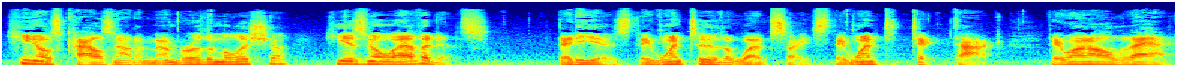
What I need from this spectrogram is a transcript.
He knows Kyle's not a member of the militia. He has no evidence that he is. They went to the websites, they went to TikTok, they went all that.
